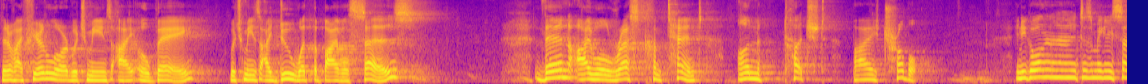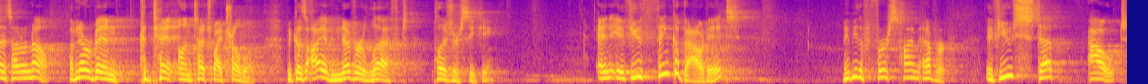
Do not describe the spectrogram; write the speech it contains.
that if I fear the Lord, which means I obey, which means I do what the Bible says, then I will rest content, untouched by trouble? And you go, eh, it doesn't make any sense. I don't know. I've never been content, untouched by trouble because I have never left pleasure seeking. And if you think about it, maybe the first time ever, if you step out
